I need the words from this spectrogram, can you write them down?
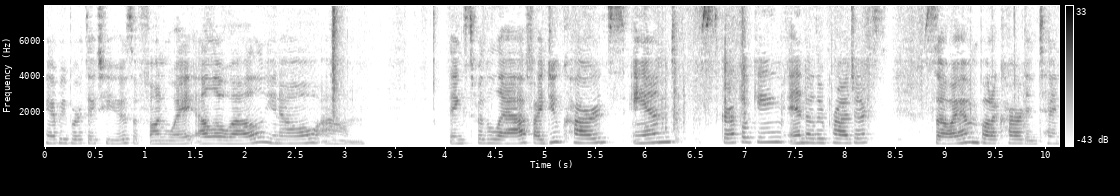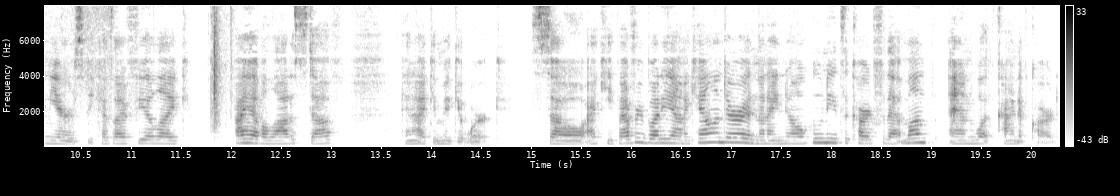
happy birthday to you is a fun way. LOL, you know, um, thanks for the laugh. I do cards and scrapbooking and other projects. So I haven't bought a card in 10 years because I feel like I have a lot of stuff and I can make it work. So I keep everybody on a calendar and then I know who needs a card for that month and what kind of card.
